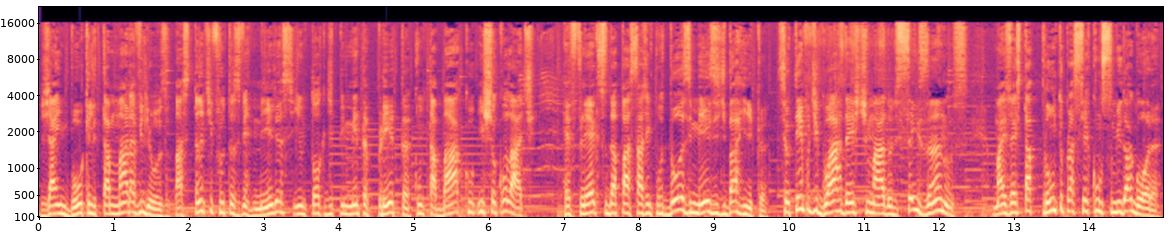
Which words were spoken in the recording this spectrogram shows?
Já em boca ele está maravilhoso, bastante frutas vermelhas e um toque de pimenta preta com tabaco e chocolate, reflexo da passagem por 12 meses de barrica. Seu tempo de guarda é estimado de 6 anos, mas já está pronto para ser consumido agora.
